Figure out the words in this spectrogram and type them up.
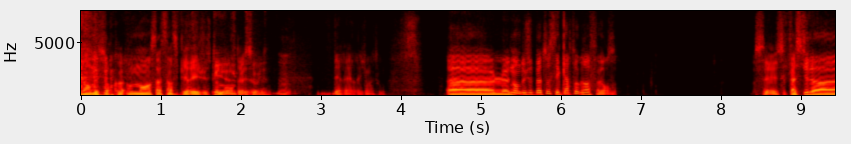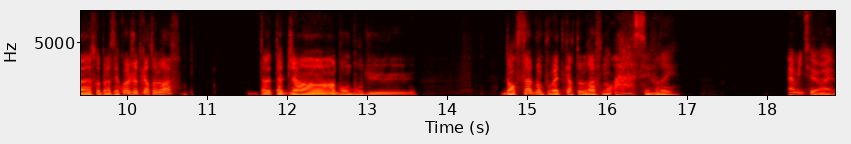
Non, mais sur comment ça s'est inspiré justement de-. Mm. des réelles régions et tout. Euh, le nom du jeu de plateau, c'est Cartographers. C'est c'est facile à se repérer. C'est quoi le jeu de cartographe? T'as as déjà un, un bon bout du. Dans Sable, on pouvait être cartographe, non? Ah, c'est vrai. Ah oui, c'est vrai.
